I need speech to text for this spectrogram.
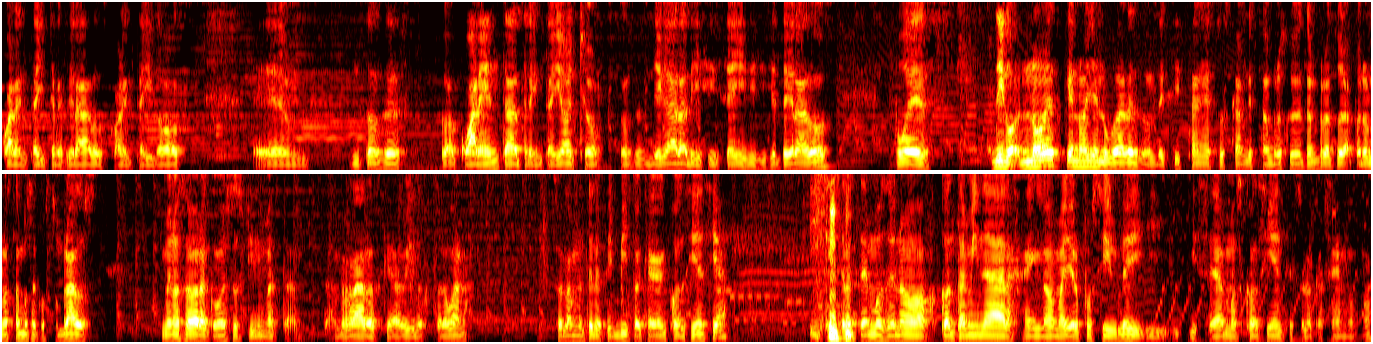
43 grados, 42. Eh, entonces, 40, 38, entonces llegar a 16, 17 grados, pues digo, no es que no haya lugares donde existan estos cambios tan bruscos de temperatura, pero no estamos acostumbrados, menos ahora con estos climas tan, tan raros que ha habido, pero bueno, solamente les invito a que hagan conciencia y que tratemos de no contaminar en lo mayor posible y, y seamos conscientes de lo que hacemos, ¿no?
